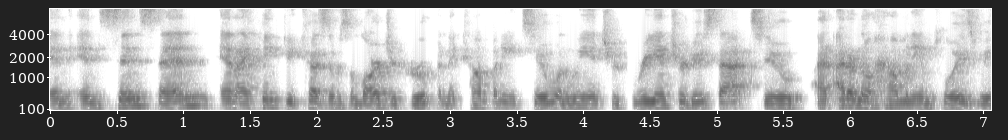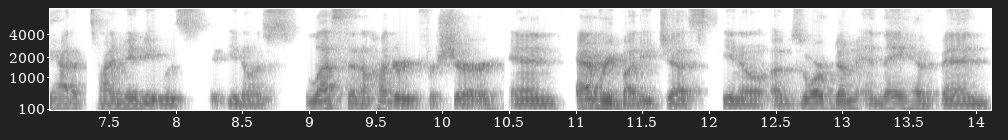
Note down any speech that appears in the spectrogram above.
and and since then, and I think because it was a larger group in the company too, when we intro- reintroduced that to, I, I don't know how many employees we had at the time. Maybe it was you know was less than a hundred for sure, and everybody just you know absorbed them, and they have been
